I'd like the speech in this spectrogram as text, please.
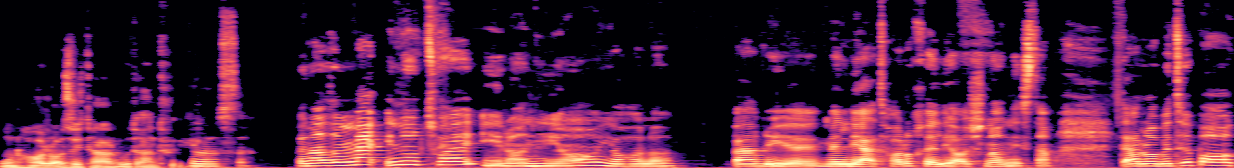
اونها راضی تر بودن تو ایران. درسته. به نظر من اینو تو ایرانیا یا حالا بقیه ملیت ها رو خیلی آشنا نیستم. در رابطه با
